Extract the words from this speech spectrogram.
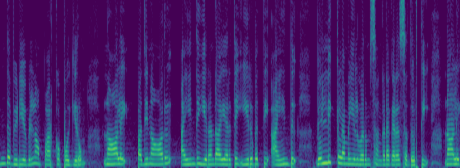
இந்த வீடியோவில் நாம் பார்க்க போகிறோம். நாளை பதினாறு ஐந்து இரண்டாயிரத்தி இருபத்தி ஐந்து வெள்ளிக்கிழமையில் வரும் சங்கடகர சதுர்த்தி. நாளை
